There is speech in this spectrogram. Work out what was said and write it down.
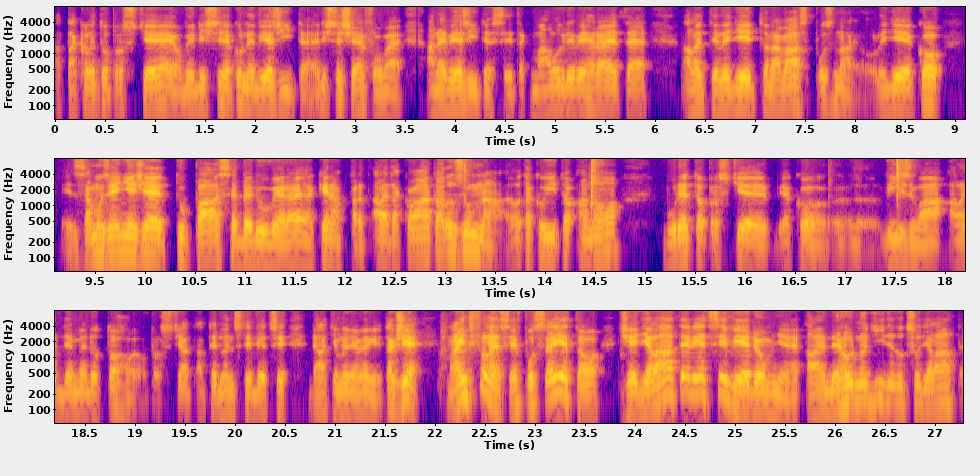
A takhle to prostě je. Jo. Vy, když si jako nevěříte, když jste šéfové a nevěříte si, tak málo kdy vyhrajete, ale ty lidi to na vás poznají. Lidi jako Samozřejmě, že tupá sebedůvěra, jak je na prd, ale taková ta rozumná, jo, takový to ano, bude to prostě jako eh, výzva, ale jdeme do toho. Jo, prostě a, a tyhle ty věci dá těm lidem energie. Takže mindfulness je v podstatě to, že děláte věci vědomně, ale nehodnotíte to, co děláte.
